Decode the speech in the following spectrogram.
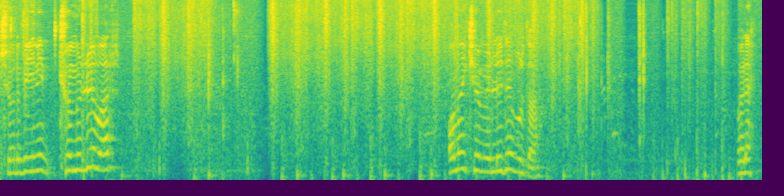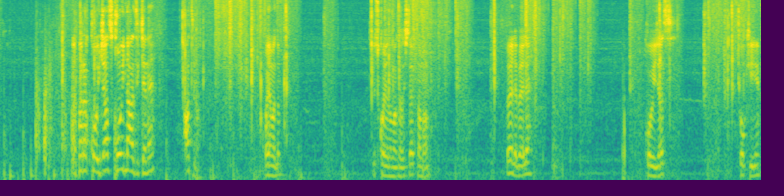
Şöyle bir ineyim kömürlüğü var Onun kömürlüğü de burada. Böyle. Yaparak koyacağız. Koy nazikene. Atma. Koyamadım. Düz koyalım arkadaşlar tamam. Böyle böyle. Koyacağız. Çok iyi.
